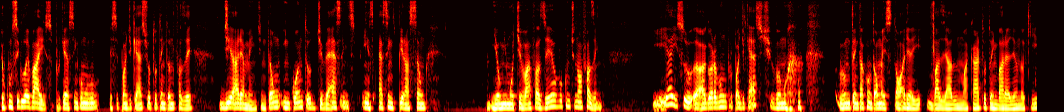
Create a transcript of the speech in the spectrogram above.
eu consigo levar isso, porque assim como esse podcast eu estou tentando fazer diariamente. Então, enquanto eu tiver essa, inspiração e eu me motivar a fazer, eu vou continuar fazendo. E é isso. Agora vamos pro podcast. Vamos, vamos tentar contar uma história aí baseada numa carta. Eu estou embaralhando aqui.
